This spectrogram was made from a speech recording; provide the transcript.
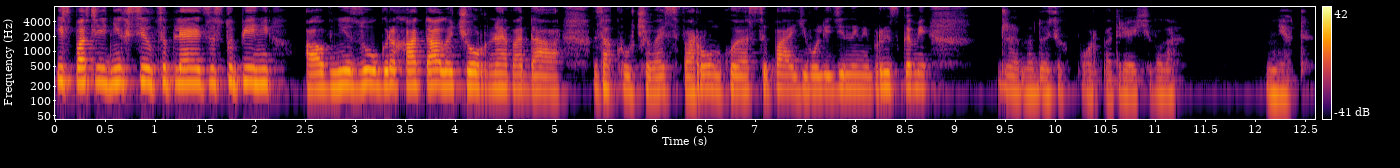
из последних сил цепляясь за ступени, а внизу грохотала черная вода, закручиваясь в воронку и осыпая его ледяными брызгами. Джема до сих пор потряхивала. Нет,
